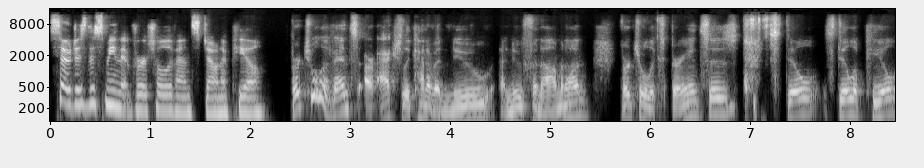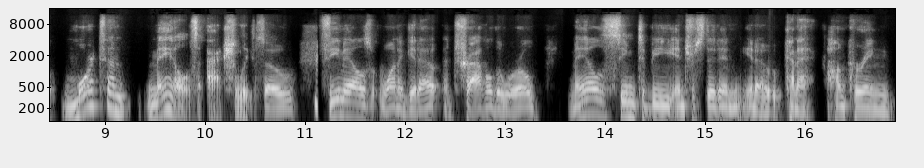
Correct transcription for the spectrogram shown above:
So, does this mean that virtual events don't appeal? virtual events are actually kind of a new a new phenomenon. Virtual experiences still still appeal more to males actually. So females want to get out and travel the world. Males seem to be interested in you know kind of hunkering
